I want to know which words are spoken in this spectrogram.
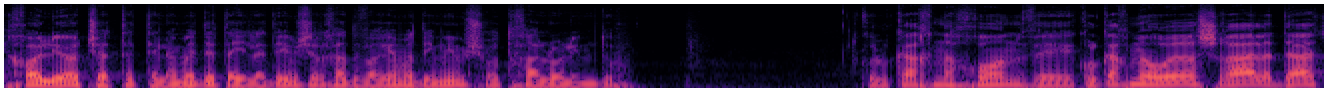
יכול להיות שאתה תלמד את הילדים שלך דברים מדהימים שאותך לא לימדו. כל כך נכון וכל כך מעורר השראה לדעת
